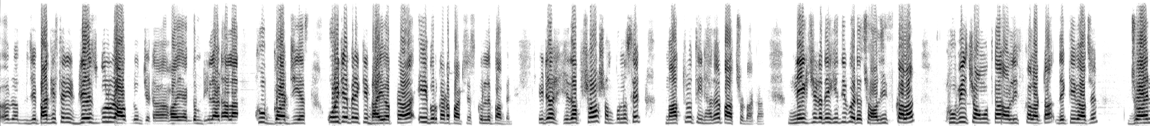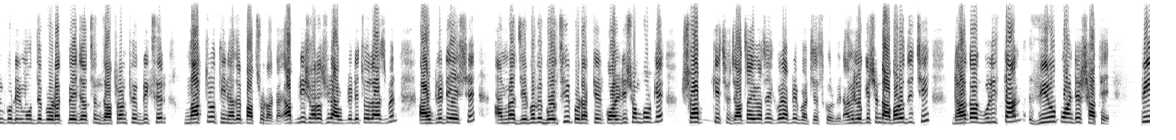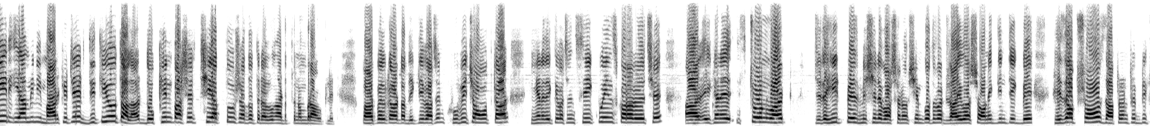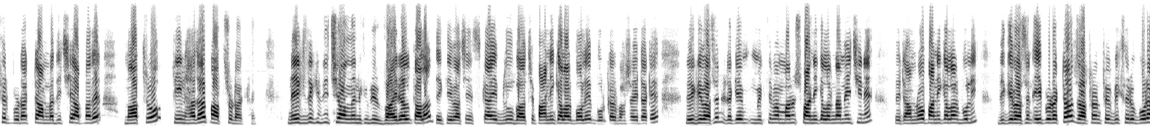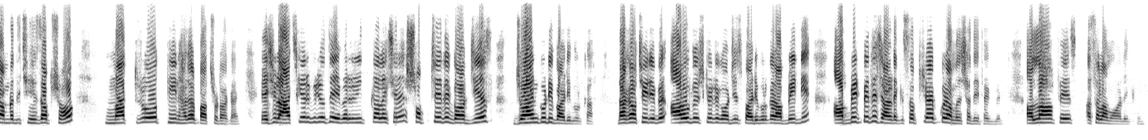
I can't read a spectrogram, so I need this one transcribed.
যে পাকিস্তানি ড্রেসগুলোর আউটলুক যেটা হয় একদম ঢিলা ঢালা, খুব গর্জিয়াস ওই টাইপের একটি ভাই আপনারা এই বোরকাটা পারচেস করলে পাবেন। এটার হিজাব সহ সম্পূর্ণ সেট মাত্র তিন হাজার পাঁচশো টাকা। নেক্সট যেটা দেখিয়ে দিব, এটা হচ্ছে অলিভ কালার খুবই চমৎকার অলিভ কালারটা দেখতেই পাচ্ছেন। জয়েন্ট কোটির মধ্যে প্রোডাক্ট পেয়ে যাচ্ছেন জাফরান ফেব্রিক্স এর মাত্র তিন হাজার পাঁচশো টাকায়। আপনি সরাসরি আউটলেটে চলে আসবেন। আউটলেটে এসে আমরা যেভাবে বলছি প্রোডাক্টের কোয়ালিটি সম্পর্কে সব কিছু যাচাই বাছাই করে আপনি পারচেস করবেন। আমি লোকেশনটা আবারও দিচ্ছি, ঢাকা গুলিস্তান জিরো পয়েন্টের সাথে। পীর ইয়ামিনী মার্কেটের দ্বিতীয় তলার দক্ষিণ পাশের ছিয়াত্তর সাতাত্তর এবং আটাত্তর নম্বর আউটলেট পার্পেল কালারটা দেখতে পাচ্ছেন, খুবই চমৎকার। এখানে দেখতে পাচ্ছেন সিকুইন্স করা রয়েছে। আর এখানে স্টোন ওয়ার্ক যেটা হিট প্রেস মেশিনে বসানো শ্যাম্পু অথবা ড্রাই ওয়াশে অনেকদিন টিকবে। হেজাব সহ জাফরান ফেব্রিক্স এর প্রোডাক্টটা আমরা দিচ্ছি আপনাদের মাত্র তিন হাজার পাঁচশো টাকায়। নেক্সট দেখিয়ে দিচ্ছি অনলাইনে খুবই ভাইরাল কালার দেখতে পাচ্ছেন স্কাই ব্লু বা হচ্ছে পানি কালার বলে বোরকার ভাষায় এটাকে। দেখতে পাচ্ছেন এটাকে ম্যাক্সিমাম মানুষ পানি কালার নামেই চিনে। এটা আমরাও পানি কালার বলি। দেখতে পাচ্ছেন এই প্রোডাক্টটা জাফরান ফেব্রিক্স এর উপরে আমরা দিচ্ছি হেজাব সহ মাত্র তিন হাজার পাঁচশো টাকায়। এই ছিল আজকের ভিডিওতে এবারের ঈদ কালেকশনে সবচেয়ে গর্জিয়াস জয়েন্ট কোটি পার্টি বোরকা। দেখা হচ্ছে এই টাইপের আরও বেশ কয়েকটা গর্জিয়াস পার্টি বোরকার আপডেট নিয়ে। আপডেট পেতে চ্যানেলটাকে সাবস্ক্রাইব করে আমাদের সাথেই থাকবেন। আল্লাহ হাফেজ। আসসালামু আলাইকুম।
